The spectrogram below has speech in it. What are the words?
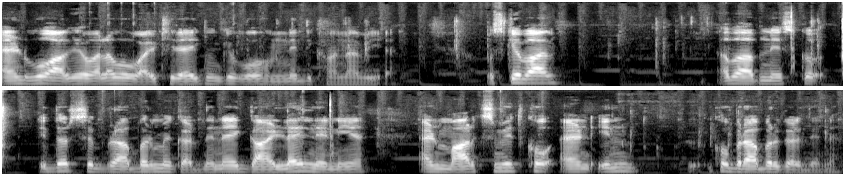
एंड वो आगे वाला वो वाइट ही रहेगी क्योंकि वो हमने दिखाना भी है। उसके बाद अब आपने इसको इधर से बराबर में कर देना एक गाइडलाइन लेनी है एंड मार्क स्मिथ को एंड इन को बराबर कर देना है।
